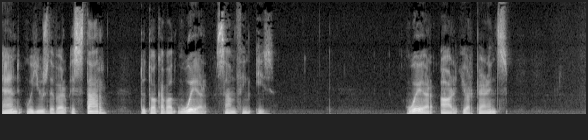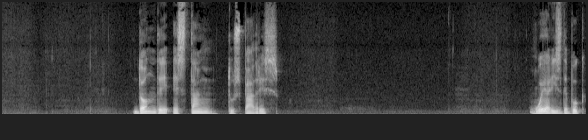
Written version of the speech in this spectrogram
And we use the verb estar to talk about where something is. Where are your parents? ¿Dónde están tus padres? Where is the book?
